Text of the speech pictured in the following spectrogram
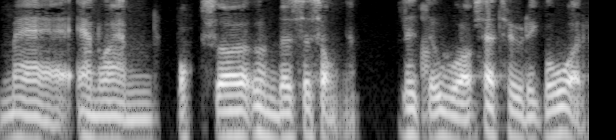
med en och en också under säsongen. Lite Ja. oavsett hur det går.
